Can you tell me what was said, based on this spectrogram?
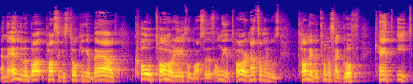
and the end of the pasuk is talking about kol tahor yoichal basar. There's only a tar, not someone who's tamei b'tumas haguf can't eat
